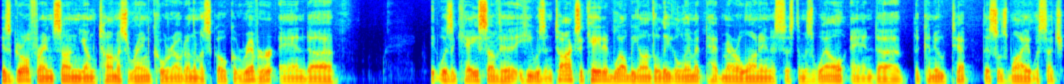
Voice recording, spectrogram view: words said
his girlfriend's son, young Thomas Rancourt, out on the Muskoka River and uh, it was a case of uh, he was intoxicated, well beyond the legal limit, had marijuana in his system as well, and uh, the canoe tipped. This was why it was such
